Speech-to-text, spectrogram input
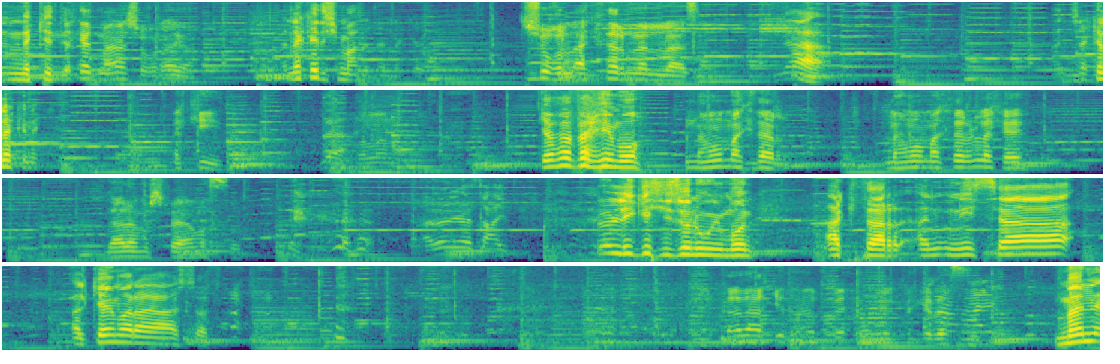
النكد؟ النكد معناه شغل أيوه. النكد إيش معنى النكد؟ شغل أكثر من اللازم. لا. أنت شكلك نكد. أكيد. لا. والله. كيف افهمه؟ المهموم أكثر. المهموم أكثر ولا كيف؟ لا لا مش فاهم الصوت. أهلا يا سعيد. شنو اللي قيس يزون ويمون؟ أكثر النساء الكاميرا يا أستاذ. لا لا أكيد كذا من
